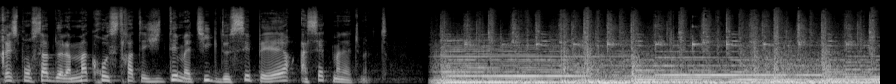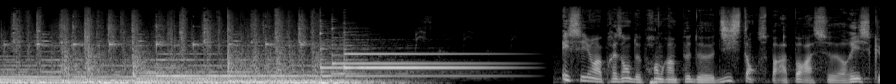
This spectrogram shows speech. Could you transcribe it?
responsable de la macro-stratégie thématique de CPR Asset Management. Essayons à présent de prendre un peu de distance par rapport à ce risque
